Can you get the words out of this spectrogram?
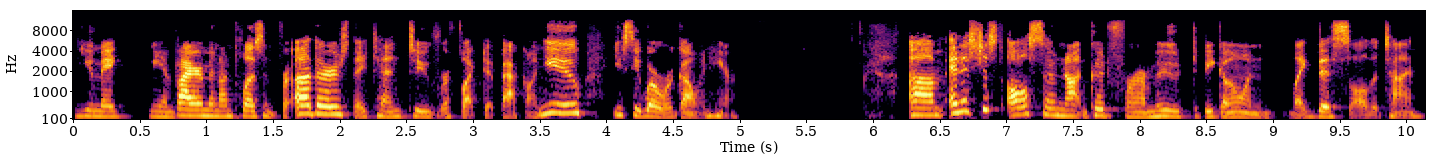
You make the environment unpleasant for others. They tend to reflect it back on you. You see where we're going here. Um, and it's just also not good for our mood to be going like this all the time.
